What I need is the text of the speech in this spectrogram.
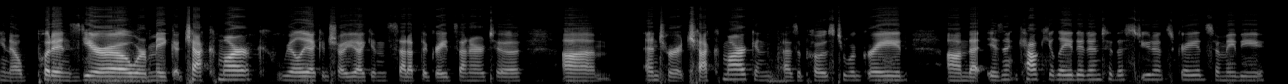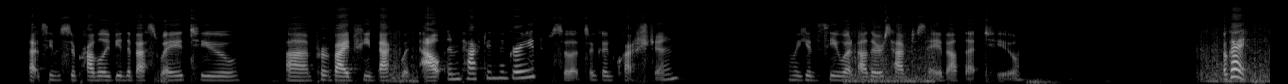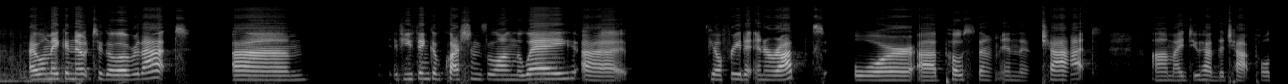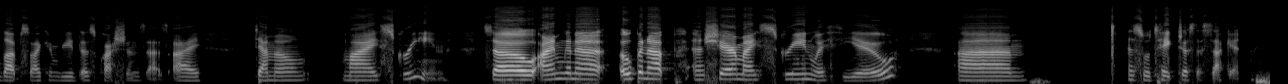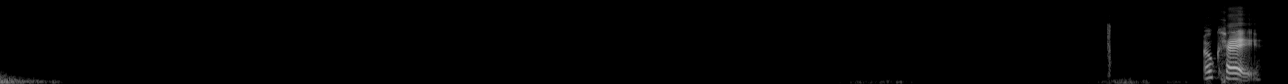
you know, put in zero or make a check mark. Really, I can show you, I can set up the grade center to um, enter a check mark and as opposed to a grade um, that isn't calculated into the student's grade. So maybe that seems to probably be the best way to uh, provide feedback without impacting the grade. So that's a good question. And we can see what others have to say about that too. Okay, I will make a note to go over that. Um, if you think of questions along the way, uh, feel free to interrupt or uh, post them in the chat. Um, I do have the chat pulled up so I can read those questions as I demo my screen. So I'm going to open up and share my screen with you. Um, this will take just a second. Okay,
